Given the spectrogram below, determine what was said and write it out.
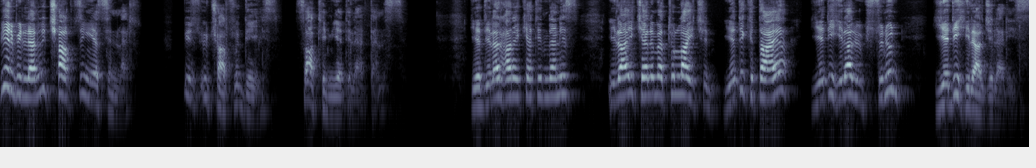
Birbirlerini çarpsın yesinler. Biz üç harfli değiliz. Zaten yedilerdeniz. Yediler hareketindeniz. İlahi kelimetullah için yedi kıtaya yedi hilal ülküsünün yedi hilalcileriyiz.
